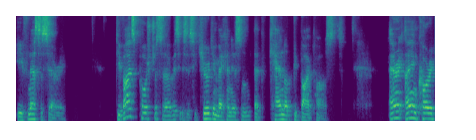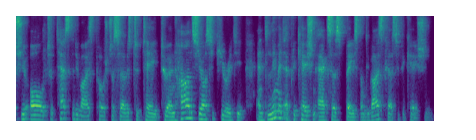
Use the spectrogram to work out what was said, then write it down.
if necessary. Device posture service is a security mechanism that cannot be bypassed. I encourage you all to test the device posture service today to enhance your security and limit application access based on device classification.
